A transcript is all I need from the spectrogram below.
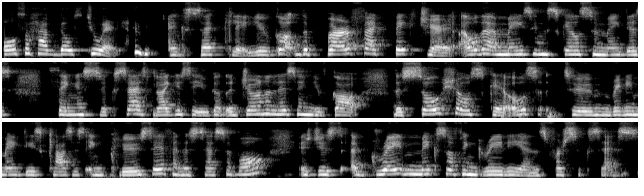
also have those two areas. exactly. You've got the perfect picture, all the amazing skills to make this thing a success. Like you say, you've got the journalism, you've got the social skills to really make these classes inclusive and accessible. It's just a great mix of ingredients for success.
